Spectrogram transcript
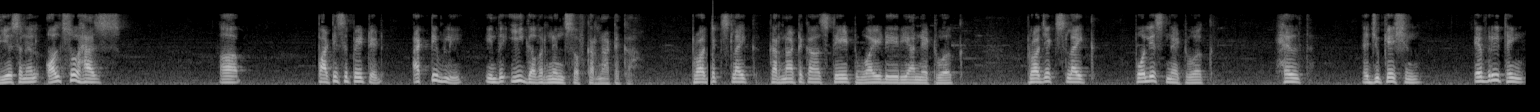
BSNL also has uh, participated actively in the e-governance of Karnataka. Projects like Karnataka State Wide Area Network, projects like Police Network, health, education, everything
